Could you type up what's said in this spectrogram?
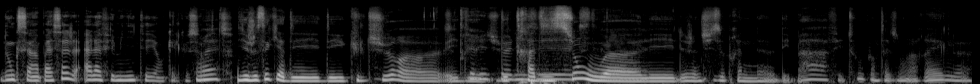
Donc c'est un passage à la féminité en quelque sorte. Je sais qu'il y a des, des cultures euh, et des, traditions où euh, les, les, jeunes filles se prennent euh, des baffes et tout quand elles ont leurs règles.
